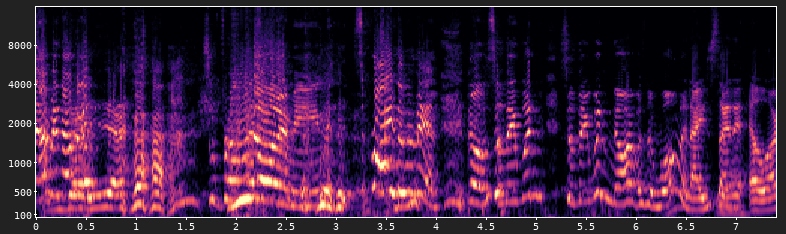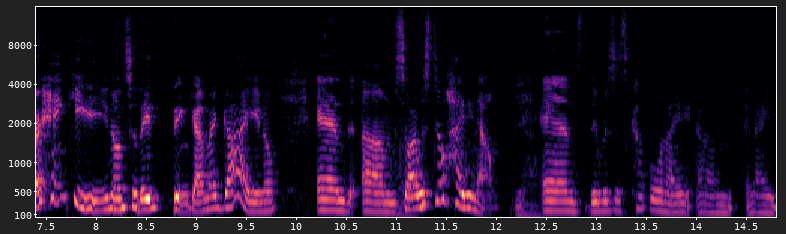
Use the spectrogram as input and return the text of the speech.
I mean, I mean yeah. surprise. You know what I mean? surprise, I'm a man. No, so they wouldn't, so they wouldn't know I was a woman. I signed yeah. an L.R. Hanke, you know, so they think I'm a guy, you know, and um, so I was still hiding out. Yeah. And there was this couple, and I, um, and I,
